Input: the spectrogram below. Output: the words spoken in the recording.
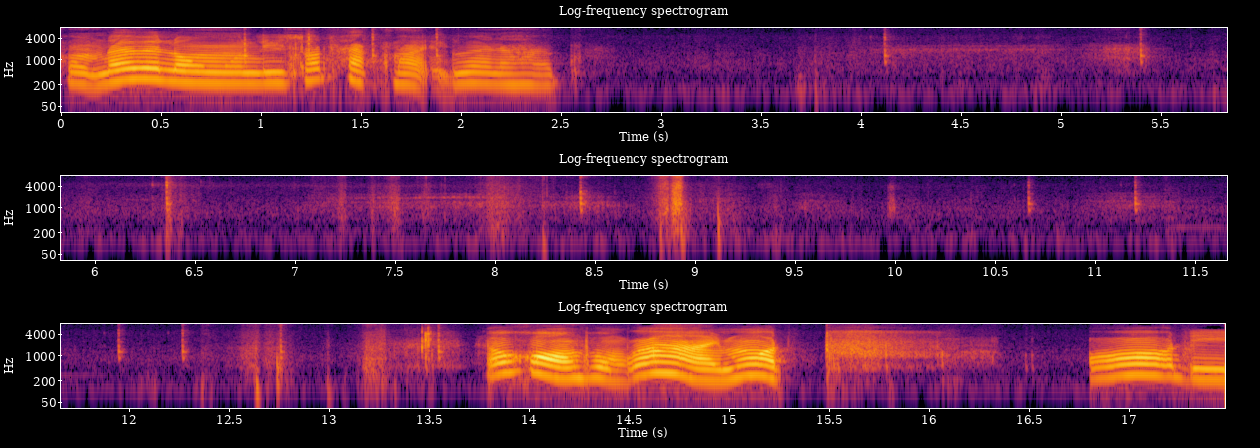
ผมได้ไปลงรีซอสแพ็กใหม่ด้วยนะครับ แล้วของผมก็หายหมด โอ้ดี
